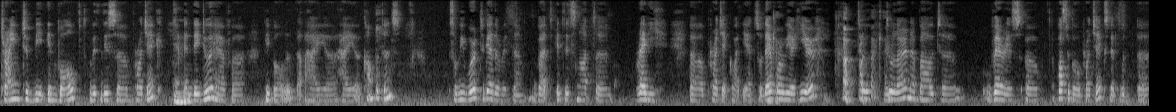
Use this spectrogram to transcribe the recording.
trying to be involved with this uh, project, and they do have uh, people with high uh, high uh, competence. So we work together with them, but it is not a ready uh, project quite yet. So therefore, we are here to Okay. to learn about uh, various uh, possible projects that would uh,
